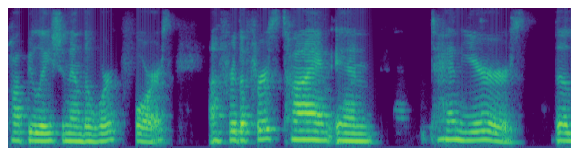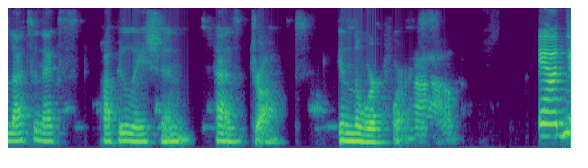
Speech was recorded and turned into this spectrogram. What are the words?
population and the workforce, uh, for the first time in 10 years, the Latinx population has dropped in the workforce. Wow. And,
